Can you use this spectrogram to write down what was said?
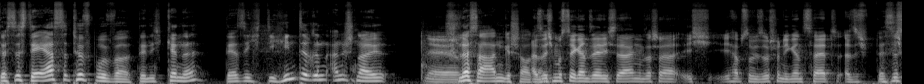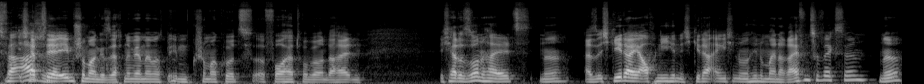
das ist der erste TÜV-Prüfer, den ich kenne, der sich die hinteren Anschnallschlösser Ja, ja. angeschaut Also ich muss dir ganz ehrlich sagen, Sascha, ich, ich habe sowieso schon die ganze Zeit, also ich, Das ich, ist ich habe Verarsche. es ja eben schon mal gesagt, ne? wir haben ja eben schon mal kurz äh, vorher drüber unterhalten. Ich hatte so einen Hals, ne? Also ich gehe da ja auch nie hin, ich gehe da eigentlich nur hin, um meine Reifen zu wechseln, ne?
